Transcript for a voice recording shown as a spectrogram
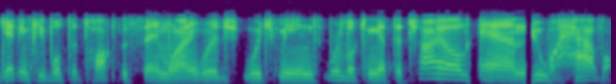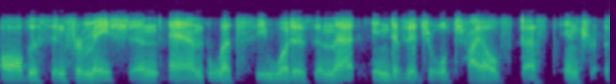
getting people to talk the same language, which means we're looking at the child and you have all this information and let's see what is in that individual child's best interest.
